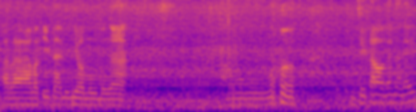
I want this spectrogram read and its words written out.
para makita ninyo ang mga ang Ano tawag na lay?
